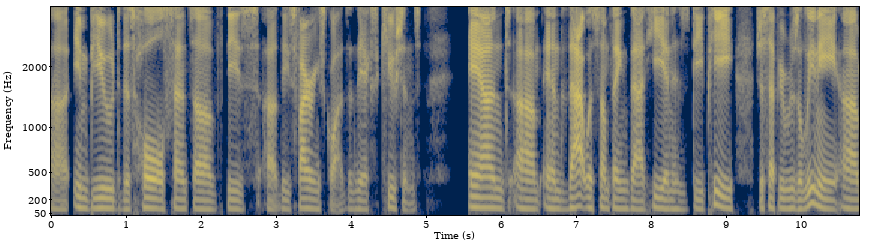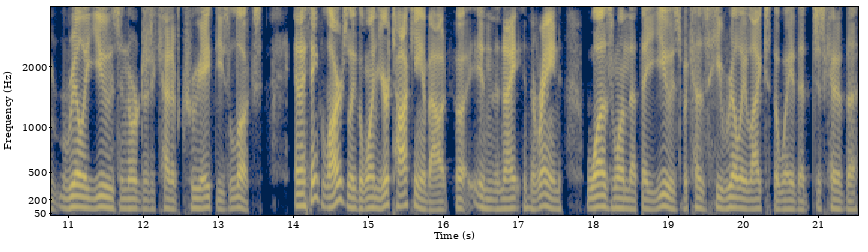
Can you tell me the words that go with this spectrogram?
uh, imbued this whole sense of these uh, these firing squads and the executions and um, and that was something that he and his DP Giuseppe Ruzzolini um, really used in order to kind of create these looks. And I think largely the one you're talking about uh, in the night in the rain was one that they used because he really liked the way that just kind of the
